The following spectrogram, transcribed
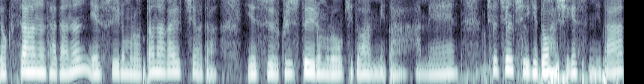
역사하는 사단은 예수 이름으로 떠나갈지어다. 예수 그리스도 이름으로 기도합니다. 아멘. 777 기도 하시겠습니다.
